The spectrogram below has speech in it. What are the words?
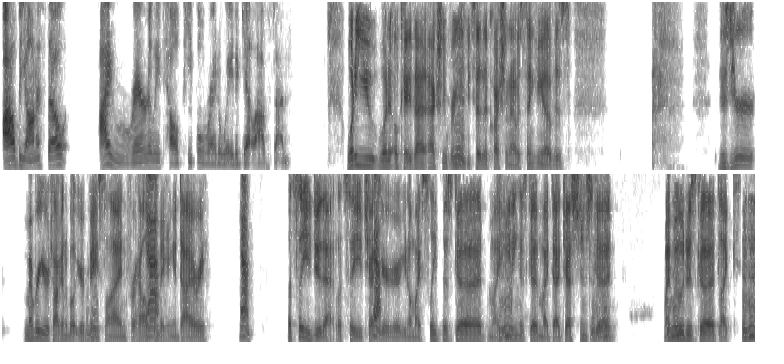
I'll be honest though, I rarely tell people right away to get labs done. What do you what okay, that actually brings mm-hmm. me to the question I was thinking of is does your remember you were talking about your mm-hmm. baseline for health yeah. and making a diary? Yeah. Let's say you do that. Let's say you check yeah. your, you know, my sleep is good, my mm-hmm. eating is good, my digestion's mm-hmm. good, my mm-hmm. mood is good. Like, mm-hmm.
